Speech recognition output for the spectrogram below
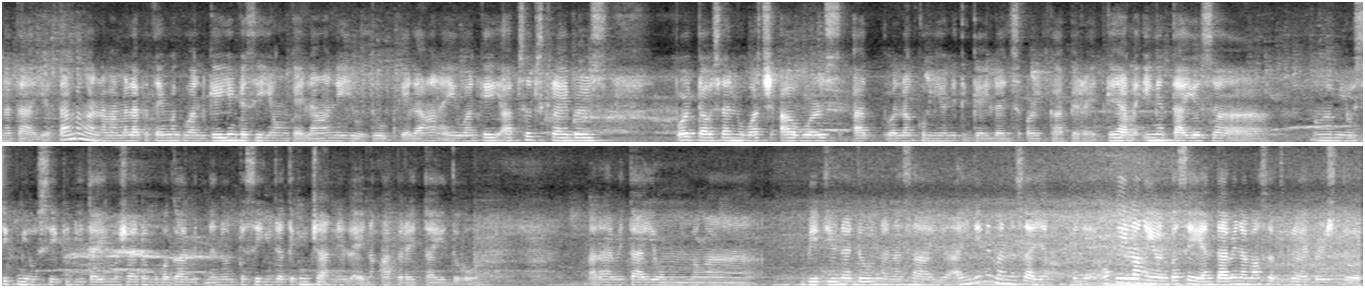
na tayo. Tama nga naman, malapit tayo mag 1K. Yun kasi yung kailangan ni YouTube. Kailangan ay 1K up subscribers, 4,000 watch hours, at walang community guidelines or copyright. Kaya maingat tayo sa mga music music hindi tayo masyadong gumagamit na noon kasi yung dati kong channel ay nakapiright tayo doon. Marami tayong mga video na doon na nasaya. Ay hindi naman nasaya. Okay lang yun kasi ang dami namang subscribers doon.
